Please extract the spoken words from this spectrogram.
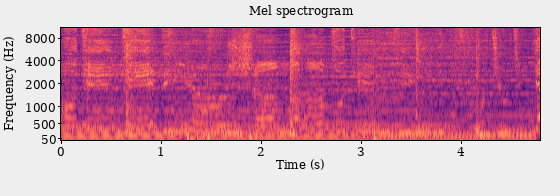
不停蹄的忧伤，马不停蹄，我究竟要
